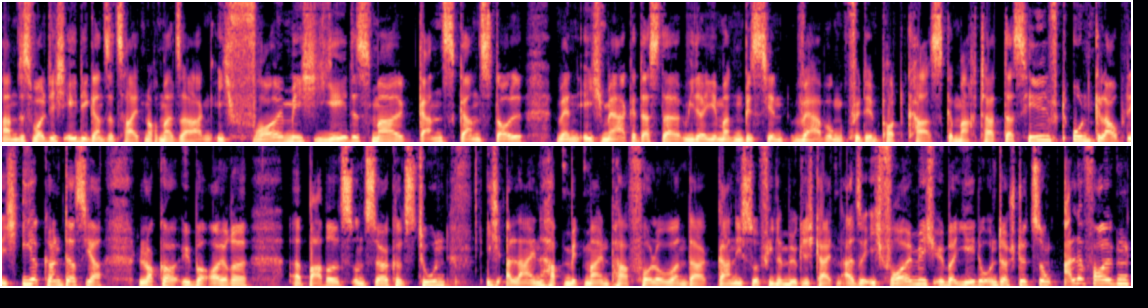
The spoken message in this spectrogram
Ähm, das wollte ich eh die ganze Zeit nochmal sagen. Ich freue mich jedes Mal ganz, ganz doll, wenn ich merke, dass da wieder jemand ein bisschen Werbung für den Podcast gemacht hat. Das hilft unglaublich. Ihr könnt das ja locker über eure äh, Bubbles und Circles tun. Ich allein habe mit meinen paar Followern da gar nicht so viele Möglichkeiten. Also ich freue mich über jede Unterstützung. Alle Folgen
